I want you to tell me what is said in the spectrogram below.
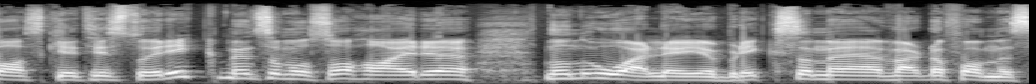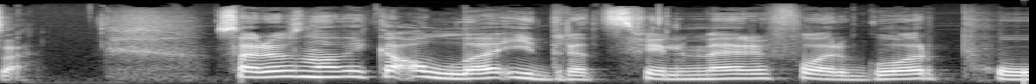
baskethistorikk, men som også har eh, noen OL-øyeblikk som er verdt å få med seg. Så er det jo sånn at Ikke alle idrettsfilmer foregår på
